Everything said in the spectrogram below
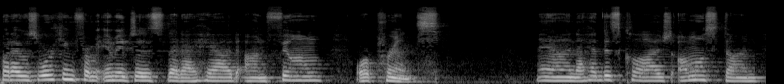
but I was working from images that I had on film or prints. And I had this collage almost done.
